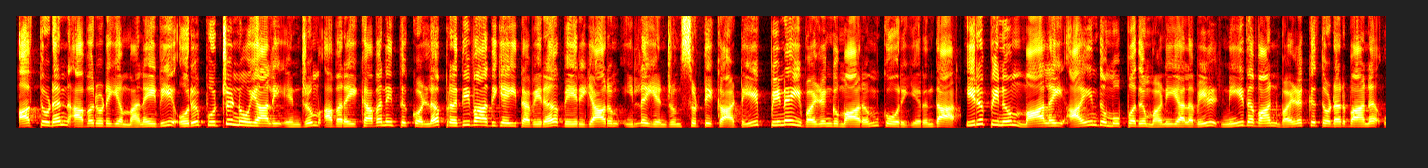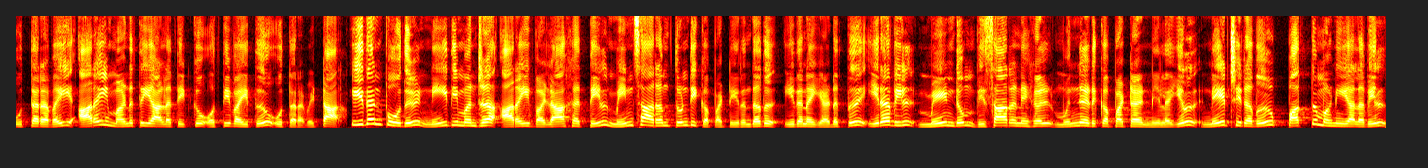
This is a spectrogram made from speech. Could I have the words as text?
அத்துடன் அவருடைய மனைவி ஒரு புற்றுநோயாளி என்றும் அவரை கவனித்துக் கொள்ள பிரதிவாதியை தவிர வேறு யாரும் இல்லை என்றும் சுட்டிக்காட்டி பிணை வழங்குமாறும் கோரியிருந்தார். இருப்பினும் மாலை ஐந்து முப்பது மணியளவில் நீதவான் வழக்கு தொடர்பான உத்தரவை அரை மணித்தியாலத்திற்கு ஒத்திவைத்து உத்தரவிட்டார். இதன்போது நீதிமன்ற அறை வளாகத்தில் மின்சாரம் துண்டிக்கப்பட்டிருந்தது. இதனையடுத்து இரவில் மீண்டும் விசாரணைகள் முன்னெடுக்கப்பட்ட நிலையில் நேற்றிரவு பத்து மணியளவில்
